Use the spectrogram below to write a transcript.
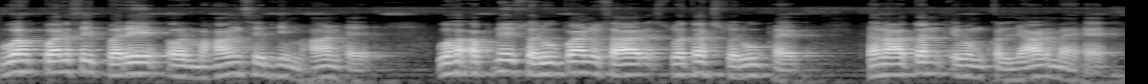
वह पर से परे और महान से भी महान है। वह अपने स्वरूपानुसार स्वतः स्वरूप है। सनातन एवं कल्याणमय है।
